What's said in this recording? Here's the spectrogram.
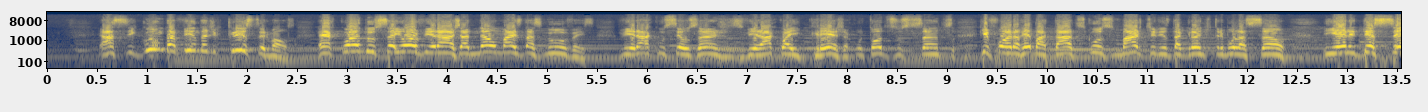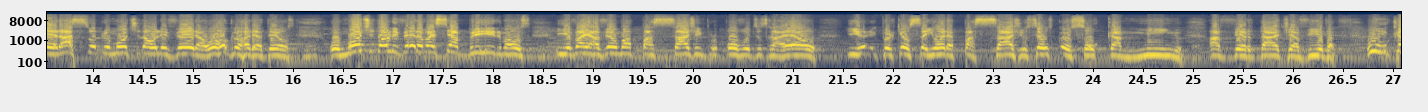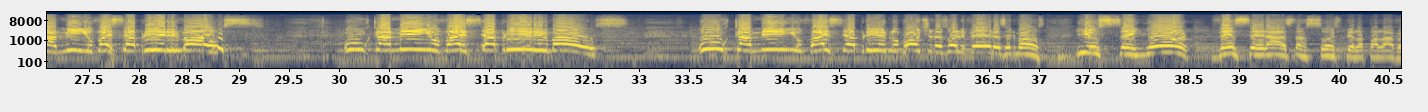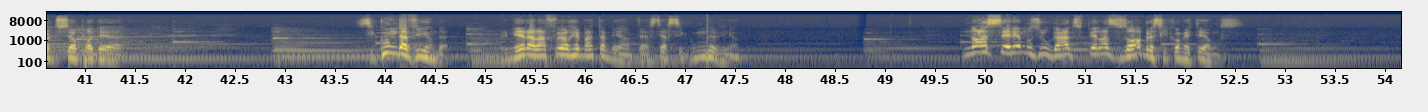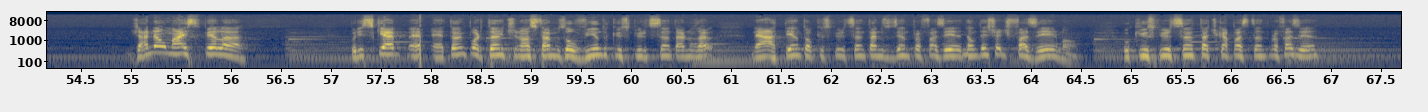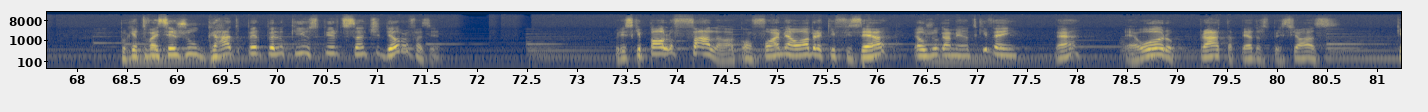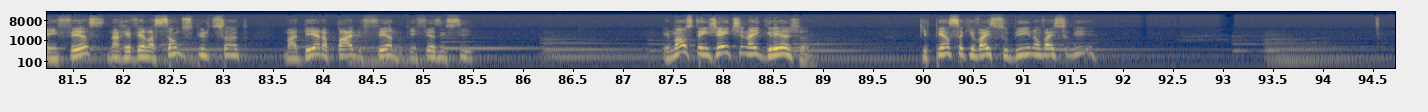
A segunda vinda de Cristo, irmãos, é quando o Senhor virá, já não mais nas nuvens, virá com seus anjos, virá com a igreja, com todos os santos que foram arrebatados, com os mártires da grande tribulação, e ele descerá sobre o Monte da Oliveira, oh glória a Deus! O Monte da Oliveira vai se abrir, irmãos, e vai haver uma passagem para o povo de Israel, e, porque o Senhor é passagem, o seu, eu sou o caminho, a verdade e a vida. Um caminho vai se abrir, irmãos um caminho vai se abrir, irmãos. Um caminho vai se abrir no Monte das Oliveiras, irmãos. E o Senhor vencerá as nações pela palavra do seu poder. Segunda vinda. primeira lá foi o arrebatamento, esta é a segunda vinda. Nós seremos julgados pelas obras que cometemos. Já não mais pela por isso que é, é, é, tão importante nós estarmos ouvindo que o Espírito Santo está nos né, atento ao que o Espírito Santo está nos dizendo para fazer. Não deixa de fazer, irmão, o que o Espírito Santo está te capacitando para fazer. Porque tu vai ser julgado pelo, pelo que o Espírito Santo te deu para fazer. Por isso que Paulo fala, ó, conforme a obra que fizer, é o julgamento que vem. Né? É ouro, prata, pedras preciosas. Quem fez? Na revelação do Espírito Santo. Madeira, palho, feno, quem fez em si. Irmãos, tem gente na igreja que pensa que vai subir e não vai subir.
